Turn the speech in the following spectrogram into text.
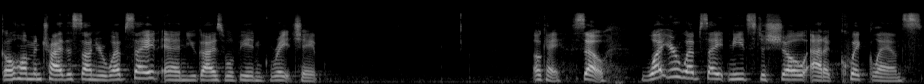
go home and try this on your website, and you guys will be in great shape. Okay, so what your website needs to show at a quick glance.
